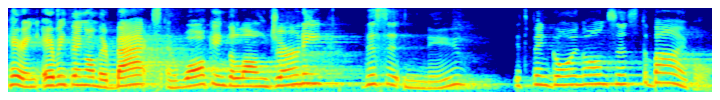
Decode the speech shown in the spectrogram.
Carrying everything on their backs and walking the long journey. This isn't new, it's been going on since the Bible.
